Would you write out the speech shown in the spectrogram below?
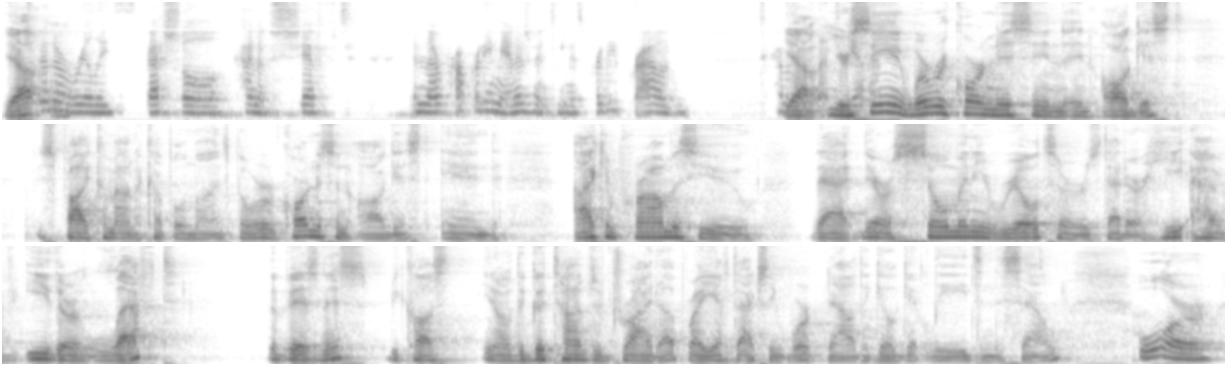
yeah. it's been a really special kind of shift and our property management team is pretty proud yeah, you're together. seeing we're recording this in in August. It's probably come out in a couple of months, but we're recording this in August, and I can promise you that there are so many realtors that are he have either left the business because you know the good times have dried up, right? You have to actually work now to go get leads and to sell, or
